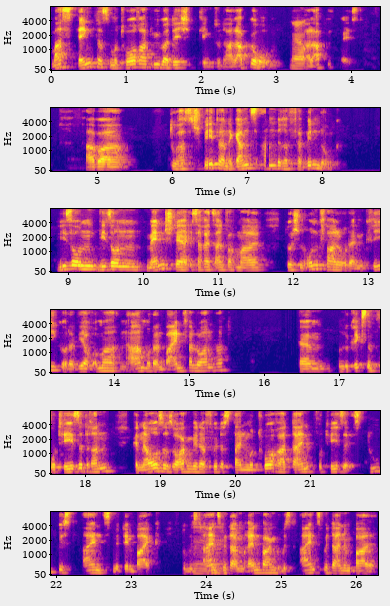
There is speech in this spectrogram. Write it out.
Was denkt das Motorrad über dich? Klingt total abgehoben, ja. total abgespaced. aber du hast später eine ganz andere Verbindung. Wie so ein, wie so ein Mensch, der, ich sage jetzt einfach mal, durch einen Unfall oder im Krieg oder wie auch immer einen Arm oder ein Bein verloren hat ähm, und du kriegst eine Prothese dran. Genauso sorgen wir dafür, dass dein Motorrad deine Prothese ist. Du bist eins mit dem Bike. Du bist mhm. eins mit deinem Rennwagen. Du bist eins mit deinem Ball.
